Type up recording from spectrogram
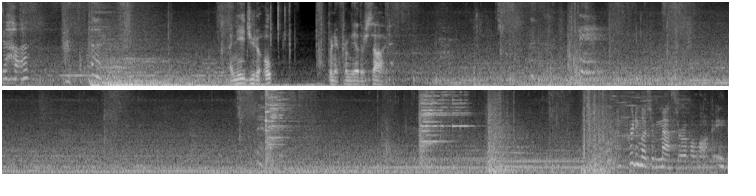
Duh. I need you to open it from the other side. I'm pretty much a master of unlocking.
